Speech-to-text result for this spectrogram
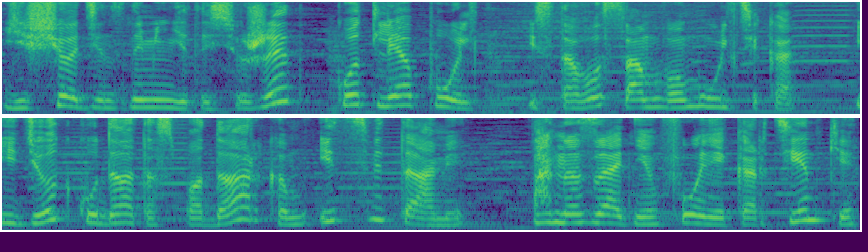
еще один знаменитый сюжет – кот Леопольд из того самого мультика. Идет куда-то с подарком и цветами, а на заднем фоне картинки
